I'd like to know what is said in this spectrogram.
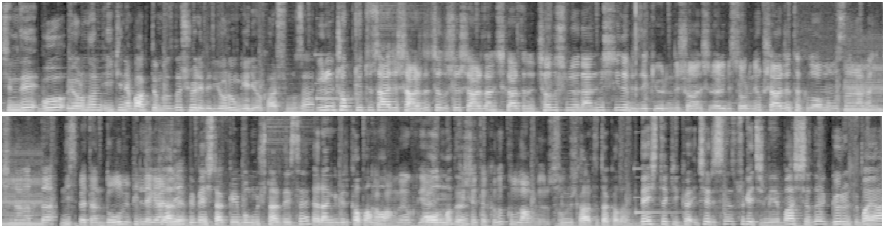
Şimdi bu yorumların ilkine baktığımızda şöyle bir yorum geliyor karşımıza. Ürün çok kötü sadece şarjda çalışır. Şarjdan çıkartınca çalışmıyor denmiş. Yine bizdeki üründe şu an için öyle bir sorun yok. Şarja takılı olmamasına rağmen içinden hatta nispeten dolu bir pille geldi. Yani bir 5 dakikayı bulmuş neredeyse. Herhangi bir kapanma, Kapanma yok yani olmadı. fişe takılı kullanmıyoruz Şimdi sonuçta. kartı takalım. 5 dakika içerisinde su geçirmeye başladı. Görüntü bayağı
